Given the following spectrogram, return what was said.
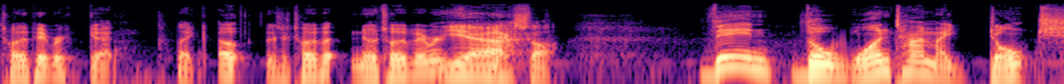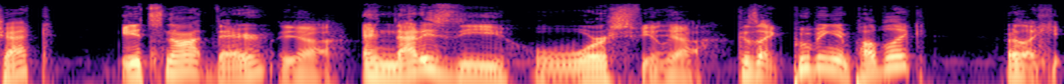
toilet paper, good. Like, oh, there's a toilet pa- no toilet paper? Yeah. Next stall. Then the one time I don't check, it's not there. Yeah. And that is the worst feeling. Yeah. Cause like pooping in public or like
